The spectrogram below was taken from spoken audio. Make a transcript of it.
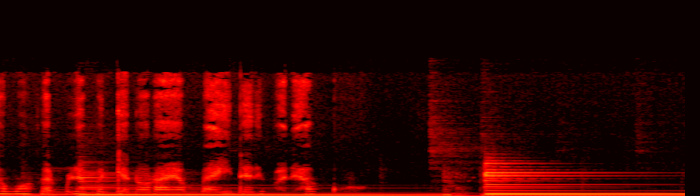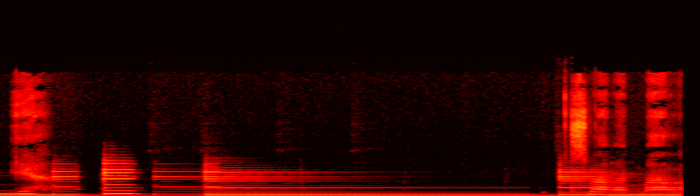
Kamu akan mendapatkan orang yang baik daripada aku. Ya. Selamat malam.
